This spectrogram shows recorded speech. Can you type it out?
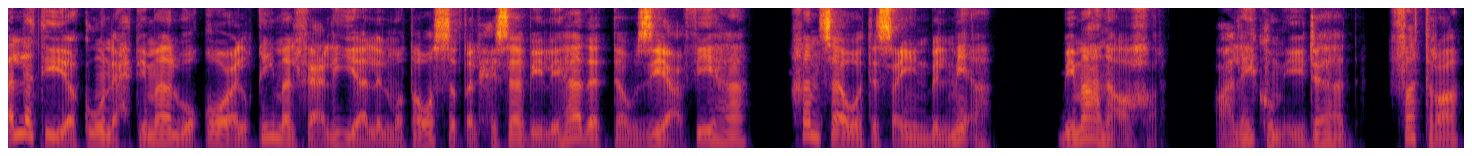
التي يكون احتمال وقوع القيمة الفعلية للمتوسط الحسابي لهذا التوزيع فيها 95% بمعنى آخر عليكم إيجاد فترة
